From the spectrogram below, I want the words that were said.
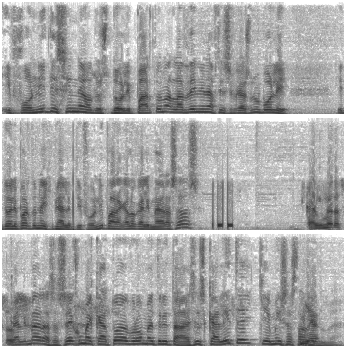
η φωνή της είναι όντως Ντόλι Πάρτον, αλλά δεν είναι αυτή. Σε ευχαριστούμε πολύ. Η Ντόλι Πάρτον έχει μια λεπτή φωνή. Παρακαλώ, καλημέρα σας. Καλημέρα σας. Καλημέρα σας. Έχουμε 100 ευρώ μετρητά. Εσείς καλείτε και εμείς σας τα Μια- δίνουμε.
